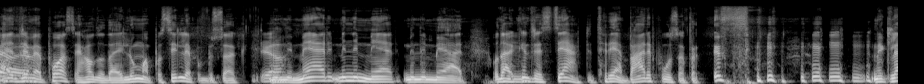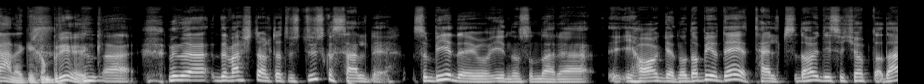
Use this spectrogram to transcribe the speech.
ja. Jeg drev på så jeg hadde det i lomma på Silje på besøk. Minimer, minimer, minimer. Og det er jo Mm. ikke interessert i tre bæreposer for uff med klær jeg ikke kan bruke. Nei, men det, det verste av alt er at hvis du skal selge de, så blir det jo i noe sånn der eh, i hagen, og da blir jo det et telt, så da har jo de som kjøpte det,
